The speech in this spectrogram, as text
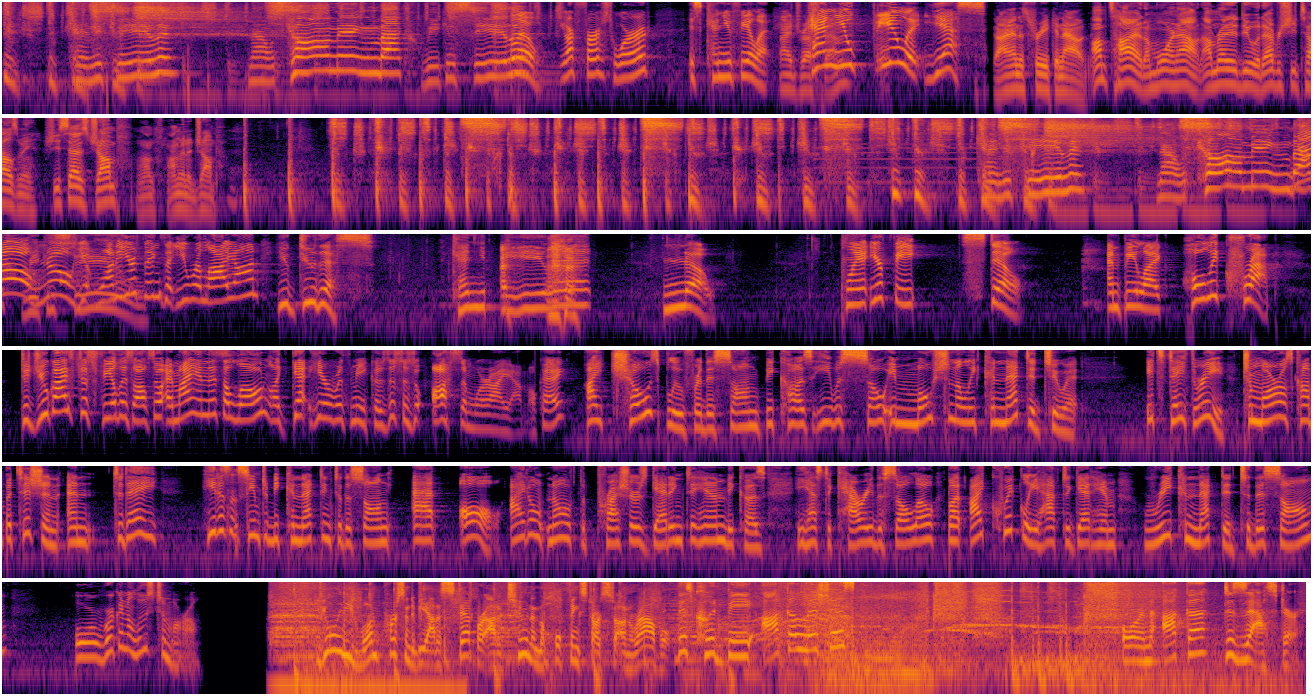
Can you feel it? Now it's coming back. We can steal Blue, it. your first word is can you feel it? I dress Can down? you feel it? Yes. Diana's freaking out. I'm tired. I'm worn out. I'm ready to do whatever she tells me. She says jump. I'm, I'm gonna jump. Can you feel it? Now it's coming back. No, We can no. You, one of your things that you rely on, you do this. Can you feel it? No. Plant your feet still and be like, holy crap. Did you guys just feel this also? Am I in this alone? Like, get here with me, because this is awesome where I am, okay? I chose Blue for this song because he was so emotionally connected to it. It's day three, tomorrow's competition, and today he doesn't seem to be connecting to the song at all. I don't know if the pressure's getting to him because he has to carry the solo, but I quickly have to get him reconnected to this song, or we're gonna lose tomorrow. You only need one person to be out of step or out of tune, and the whole thing starts to unravel. This could be Acalicious or an Aca disaster.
